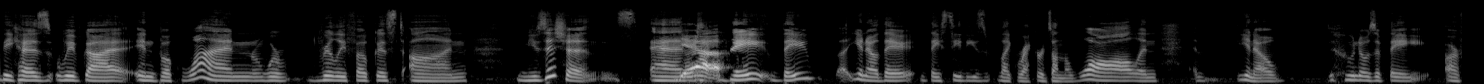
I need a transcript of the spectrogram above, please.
because we've got in book one we're really focused on musicians and yeah. they they you know they they see these like records on the wall and, and you know who knows if they are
